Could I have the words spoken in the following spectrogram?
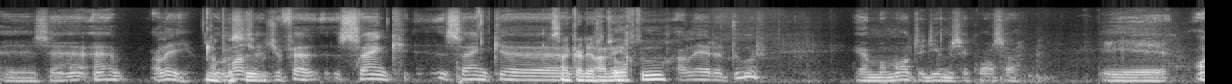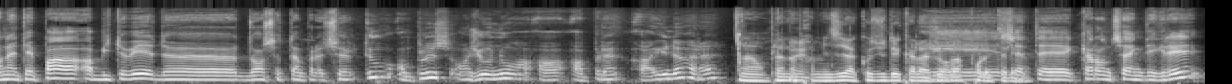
euh, c'est un, un- allez, pour moi, je fais 5 cinq, euh, Cinq allers-retours. Et à un moment, tu dis, mais c'est quoi ça? Et on n'était pas habitué de, dans cette température. Surtout, en plus, on joue nous à, à, pre- à une heure. hein. Ah, en plein Oui. après-midi à cause du décalage horaire pour les télés. C'était 45 degrés.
